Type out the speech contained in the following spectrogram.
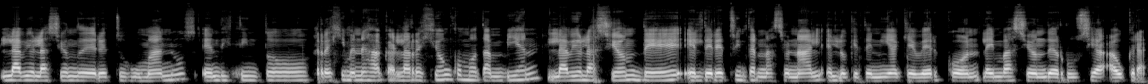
la violación de derechos humanos en distintos regímenes acá en la región, como también la violación del el derecho internacional en lo que tenía que ver con la invasión de Rusia a Ucrania.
